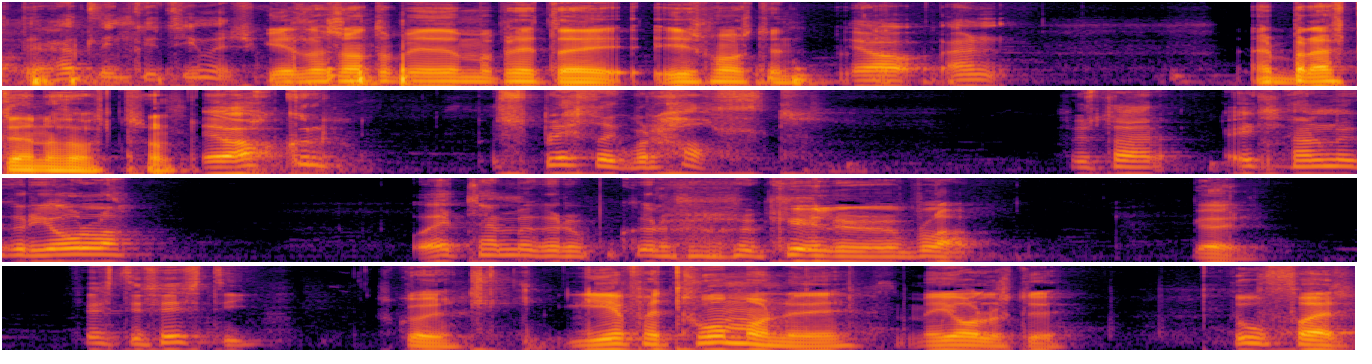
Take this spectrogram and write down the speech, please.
þetta er hellingu tími sko. Ég ætla samt að beðið um að breyta í, í smástund Já, en En bara eftir þennan þátt samt. ef okkur splitta ekki bara hálft Þú veist, það er einn helmingur jóla Og einn helmingur gulur og blá Gaur. 50-50 Sko, ég fæ tvo mánuði með jólastu. Þú fær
